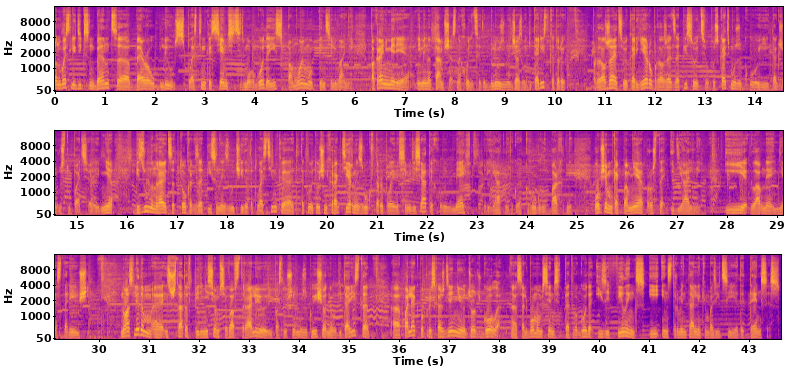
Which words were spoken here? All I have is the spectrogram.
Джон Уэсли Диксон Бенд э, Barrow Blues, пластинка 77 года из, по-моему, Пенсильвании. По крайней мере, именно там сейчас находится этот блюзовый джазовый гитарист, который продолжает свою карьеру, продолжает записывать, выпускать музыку и также выступать. Э, И мне безумно нравится то, как записана и звучит эта пластинка. Это такой вот очень характерный звук второй половины 70-х. Он мягкий, приятный, такой округлый, бархатный. В общем, как по мне, просто идеальный. И, главное, не стареющий. Ну а следом э, из Штатов перенесемся в Австралию и послушаем музыку еще одного гитариста. Э, поляк по происхождению Джордж Гола э, с альбомом 75 года Easy Feelings и инструментальной композицией The Dances.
